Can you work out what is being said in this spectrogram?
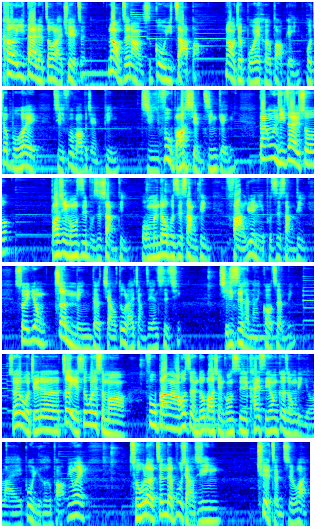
刻意戴了之后来确诊。那我这样是故意诈保，那我就不会核保给你，我就不会给付保险金，给付保险金给你。但问题在于说，保险公司不是上帝，我们都不是上帝，法院也不是上帝，所以用证明的角度来讲这件事情，其实很难够证明。所以我觉得这也是为什么富邦啊，或者很多保险公司开始用各种理由来不予核保，因为除了真的不小心确诊之外，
